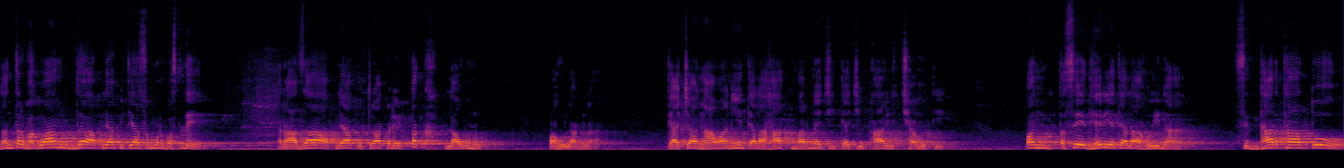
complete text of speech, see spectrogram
नंतर भगवान बुद्ध आपल्या पित्यासमोर बसले. राजा आपल्या पुत्राकडे टक लावून पाहू लागला. त्याच्या नावाने त्याला हाक मारण्याची त्याची फार इच्छा होती. पण तसे धैर्य त्याला होईना. सिद्धार्था तो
